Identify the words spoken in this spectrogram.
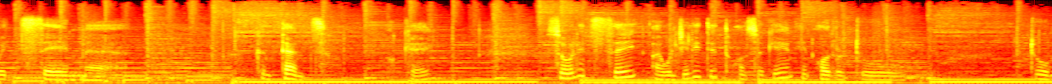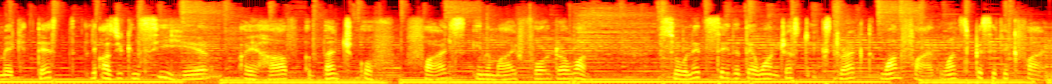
with same uh, content okay? So let's say I will delete it once again in order to to make a test. As you can see here I have a bunch of files in my folder 1 so let's say that I want just to extract one file one specific file.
